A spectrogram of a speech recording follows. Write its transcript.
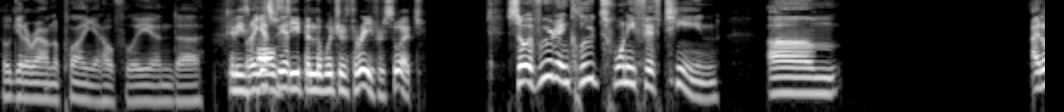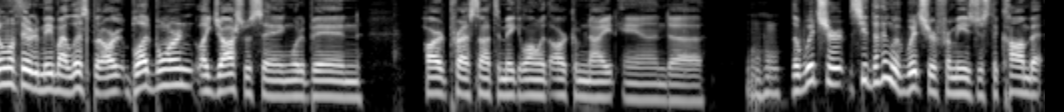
he'll get around to playing it, hopefully. And uh, and he's But I guess balls deep in the witcher 3 for switch so if we were to include 2015, um, I don't know if they would have made my list, but our Bloodborne, like Josh was saying, would have been hard pressed not to make along with Arkham Knight and uh, mm-hmm. The Witcher. See, the thing with Witcher for me is just the combat.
